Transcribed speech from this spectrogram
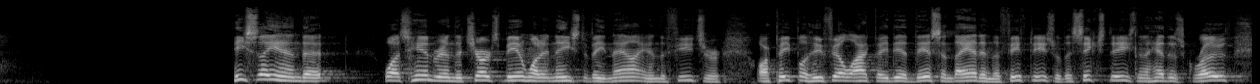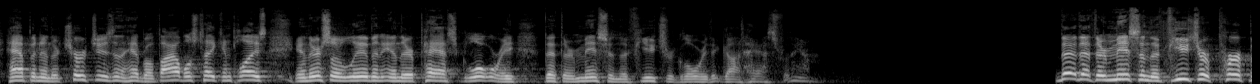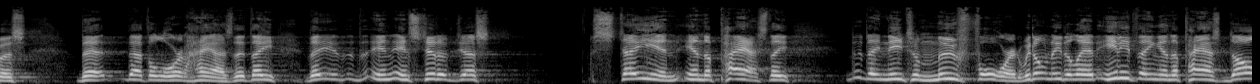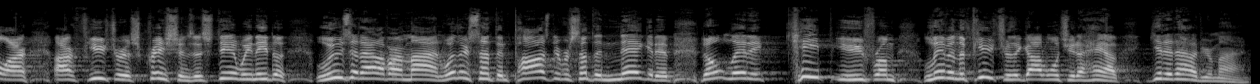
He's saying that what's hindering the church being what it needs to be now in the future are people who feel like they did this and that in the 50s or the 60s and they had this growth happen in their churches and they had revivals taking place and they're so living in their past glory that they're missing the future glory that God has for them. That they're missing the future purpose that, that the Lord has. That they, they in, instead of just staying in the past, they, they need to move forward. We don't need to let anything in the past dull our, our future as Christians. Instead, we need to lose it out of our mind. Whether it's something positive or something negative, don't let it keep you from living the future that God wants you to have. Get it out of your mind.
